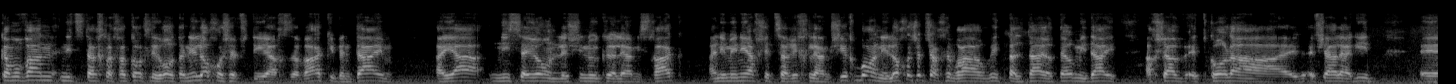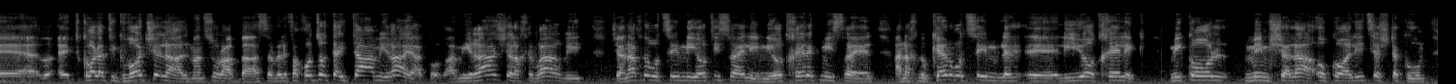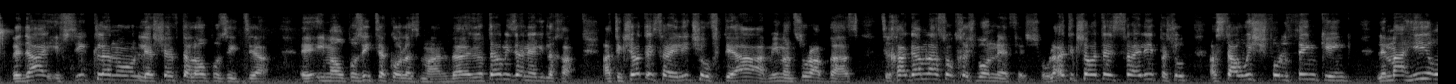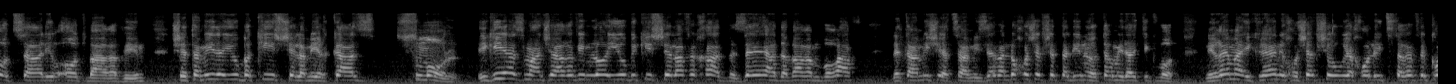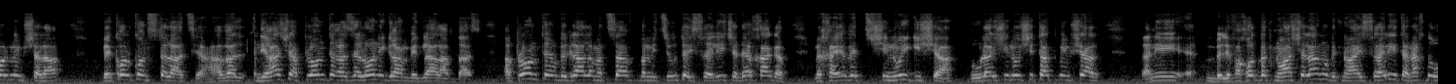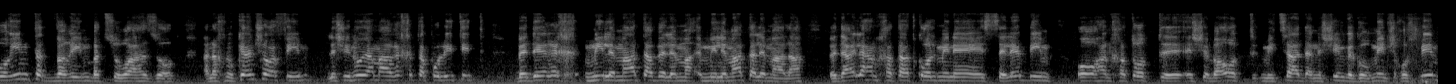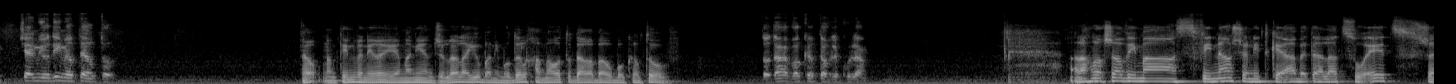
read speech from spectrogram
כמובן נצטרך לחכות לראות. אני לא חושב שתהיה אכזבה, כי בינתיים היה ניסיון לשינוי כללי המשחק. אני מניח שצריך להמשיך בו. אני לא חושב שהחברה הערבית תלתה יותר מדי עכשיו את כל ה... אפשר להגיד, את כל התקוות שלה על מנסור עבאס, אבל לפחות זאת הייתה אמירה, יעקב. אמירה של החברה הערבית, שאנחנו רוצים להיות ישראלים, להיות חלק מישראל, אנחנו כן רוצים אה, להיות חלק מכל ממשלה או קואליציה שתקום, ודי, הפסיק לנו לשבת על האופוזיציה, אה, עם האופוזיציה כל הזמן, ויותר מזה אני אגיד לך, התקשורת הישראלית שהופתעה ממנסור עבאס צריכה גם לעשות חשבון נפש. אולי התקשורת הישראלית פשוט עשתה wishful thinking למה היא רוצה לראות בערבים, שתמיד היו בכיס של המרכז שמאל. הגיע הזמן שהערבים לא יהיו בכיס של אף אחד, וזה הדבר המבורך לטעמי שיצא מזה, ואני לא חושב שתלינו יותר מדי תקוות. נראה מה יקרה, אני חושב שהוא יכול להצטרף לכל ממשלה, בכל קונסטלציה. אבל נראה שהפלונטר הזה לא נגרם בגלל עבאס. הפלונטר בגלל המצב במציאות הישראלית, שדרך אגב, מחייבת שינוי גישה, ואולי שינוי שיטת ממשל. אני, לפחות בתנועה שלנו, בתנועה הישראלית, אנחנו רואים את הדברים בצורה הזאת. אנחנו כן שואפים לשינוי המערכת הפוליטית בדרך מלמטה, ולמ... מלמטה למעלה, ודי להנחתת כל מיני סלבים או הנחתות uh, שבאות מצד אנשים וגורמים שחושבים שהם יודעים יותר טוב. טוב, נמתין ונראה, יהיה מעניין. ג'לאל איוב, אני מודה לך מאוד, תודה רבה ובוקר טוב. תודה, בוקר טוב לכולם. אנחנו עכשיו עם הספינה שנתקעה בתעלת סואץ, ש...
